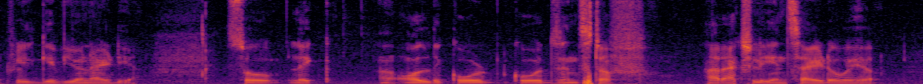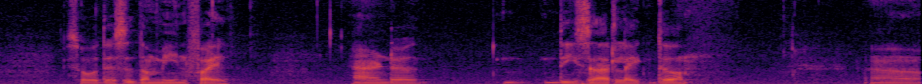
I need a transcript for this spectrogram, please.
it will give you an idea. So like uh, all the code codes and stuff are actually inside over here. So this is the main file. And uh, these are like the uh,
